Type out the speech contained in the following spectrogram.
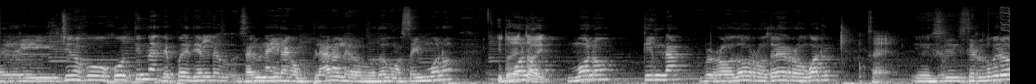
El chino jugó, jugó Tigna, después de tirarle, salió una ira con plano, le botó como 6 monos. Y todavía mono, ahí. Mono, Timna, robó 2, robó 3, robó 4. Sí. Y se, se recuperó.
